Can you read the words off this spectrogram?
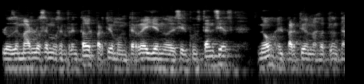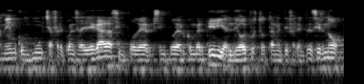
Los demás los hemos enfrentado, el partido de Monterrey lleno de circunstancias, ¿no? El partido de Mazatlán también con mucha frecuencia de llegada, sin poder, sin poder convertir, y el de hoy pues totalmente diferente. Es decir, no,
